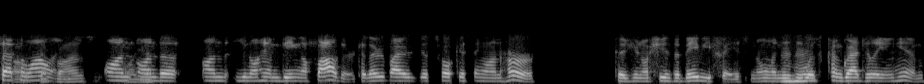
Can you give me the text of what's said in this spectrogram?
Seth, Oh, Seth Rollins, Rollins? on Oh, on the on you know him being a father because everybody was just focusing on her because you know she's the baby face. No one Mhm. was congratulating him,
